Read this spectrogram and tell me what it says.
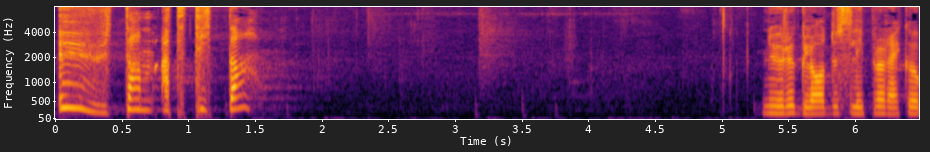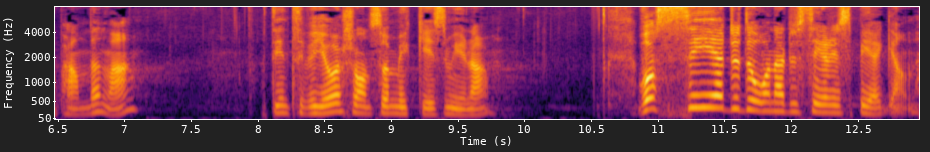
utan att titta? Nu är du glad du slipper att räcka upp handen va? Att inte vi gör sånt så mycket i Smyrna. Vad ser du då när du ser i spegeln?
